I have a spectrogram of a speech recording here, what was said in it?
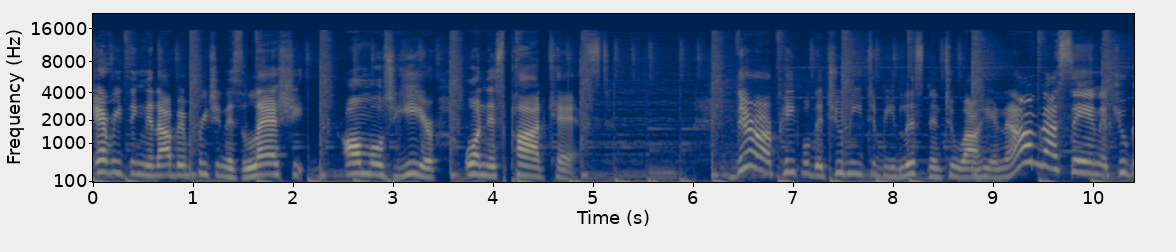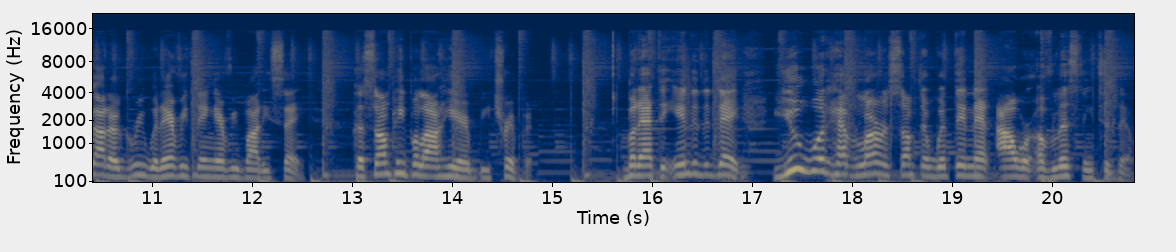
everything that I've been preaching this last year, almost year on this podcast there are people that you need to be listening to out here. Now, I'm not saying that you got to agree with everything everybody say, because some people out here be tripping. But at the end of the day, you would have learned something within that hour of listening to them.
